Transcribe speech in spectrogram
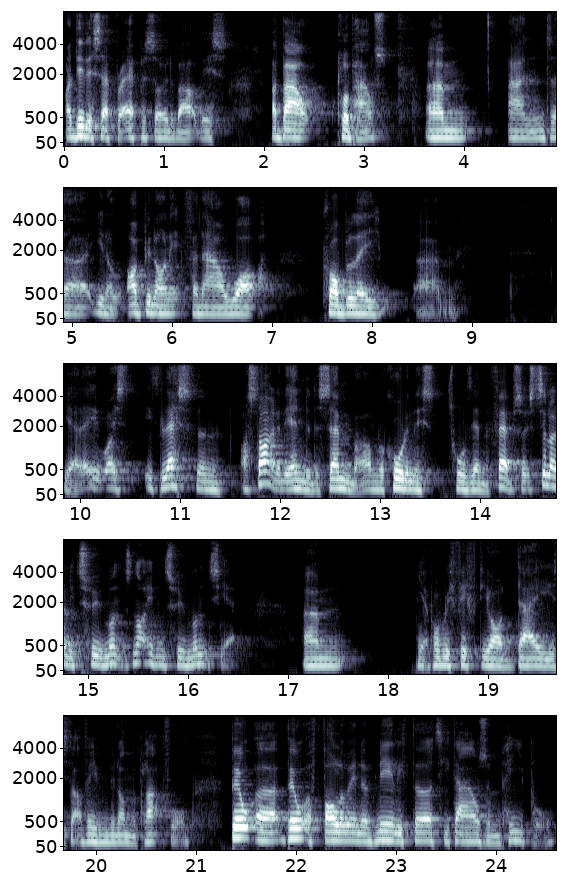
I did a separate episode about this, about Clubhouse, um, and uh, you know, I've been on it for now what probably. Um, yeah, it, it's, it's less than. I started at the end of December. I'm recording this towards the end of Feb, so it's still only two months, not even two months yet. Um, yeah, probably 50 odd days that I've even been on the platform. Built a, built a following of nearly 30,000 people.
